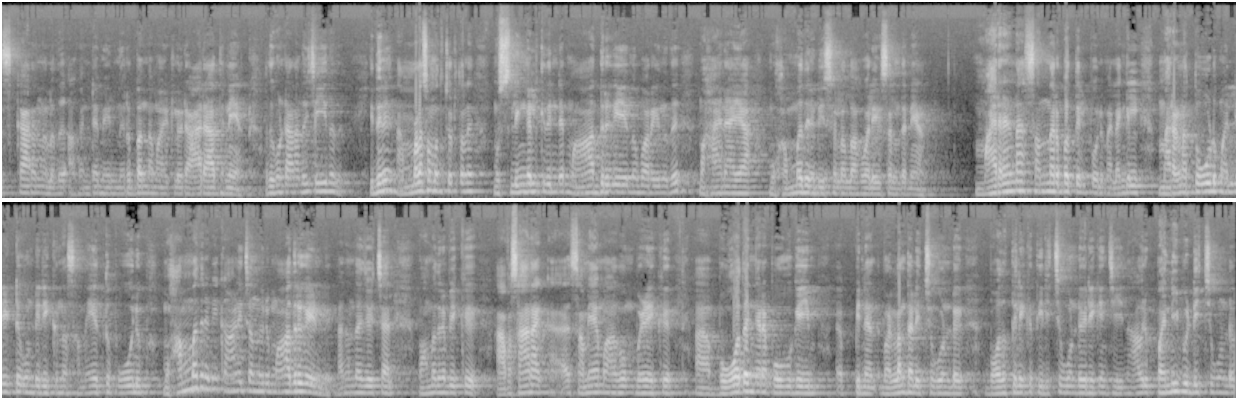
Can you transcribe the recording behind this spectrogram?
നിസ്കാരം എന്നുള്ളത് അവന്റെ മേൽ നിർബന്ധമായിട്ടുള്ള ഒരു ആരാധനയാണ്. അതുകൊണ്ടാണ് അത് ചെയ്യുന്നത്. ഇതിന് നമ്മളെ സംബന്ധിച്ചിടത്തോളം മുസ്ലിങ്ങൾക്ക് ഇതിന്റെ മാതൃക എന്ന് പറയുന്നത് മഹാനായ മുഹമ്മദ് നബി സല്ലല്ലാഹു അലൈഹി വസ്ലം തന്നെയാണ്. മരണ സന്ദർഭത്തിൽ പോലും അല്ലെങ്കിൽ മരണത്തോട് മല്ലിട്ട് കൊണ്ടിരിക്കുന്ന സമയത്ത് പോലും മുഹമ്മദ് നബി കാണിച്ചു തന്നൊരു മാതൃകയുണ്ട്. അതെന്താ ചോദിച്ചാൽ മുഹമ്മദ് നബിക്ക് അവസാന സമയമാകുമ്പോഴേക്ക് ബോധം ഇങ്ങനെ പോവുകയും പിന്നെ വെള്ളം തളിച്ചുകൊണ്ട് ബോധത്തിലേക്ക് തിരിച്ചു കൊണ്ടുവരികയും ചെയ്യുന്ന ആ ഒരു പനി പിടിച്ചുകൊണ്ട്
